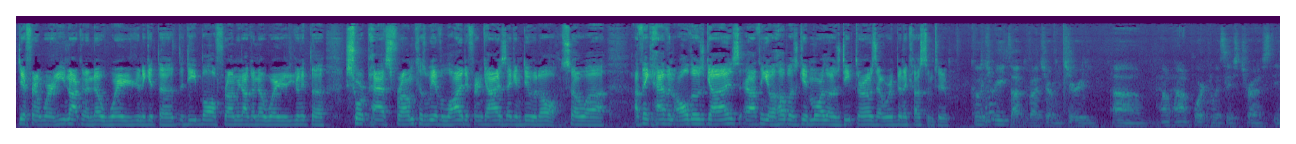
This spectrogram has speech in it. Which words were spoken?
different where you're not going to know where you're going to get the, the deep ball from. You're not going to know where you're going to get the short pass from because we have a lot of different guys that can do it all. So. Uh, I think having all those guys, I think it'll help us get more of those deep throws that we've been accustomed to. Coach Reid talked about your maturity. Um, how, how, important was his trust in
